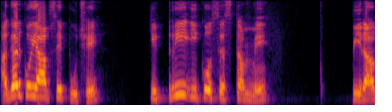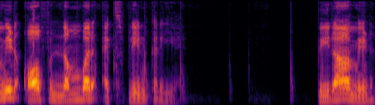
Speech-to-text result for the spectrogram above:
अगर कोई आपसे पूछे कि ट्री इकोसिस्टम में पिरामिड ऑफ़ नंबर एक्सप्लेन करिए। पिरामिड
